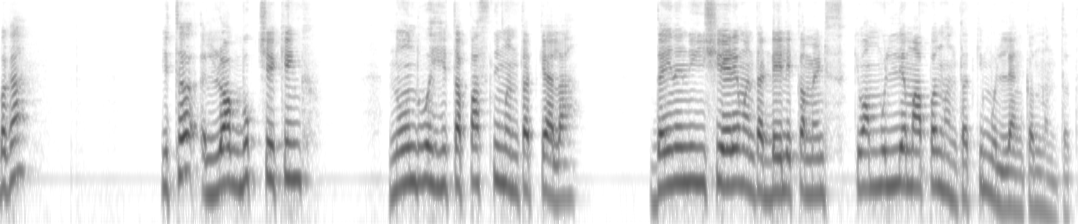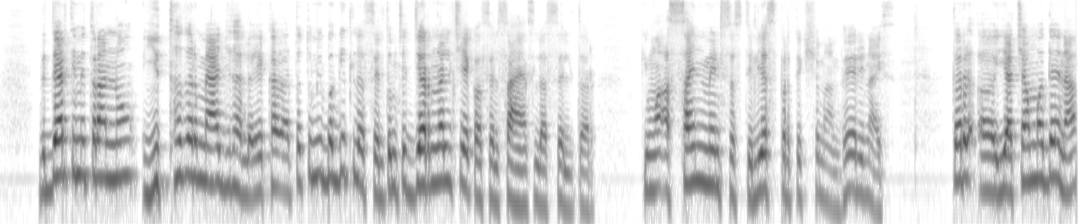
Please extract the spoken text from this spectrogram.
बघा इथं लॉगबुक चेकिंग नोंदवही तपासणी म्हणतात त्याला. दैनंदिन शेरे म्हणतात डेली कमेंट्स किंवा मूल्यमापन म्हणतात की मूल्यांकन म्हणतात. विद्यार्थी मित्रांनो इथं जर मॅच झालं एखादा तर तुम्ही बघितलं असेल तुमचे जर्नल चेक असेल सायन्सला असेल तर किंवा असाइनमेंट्स असतील यस प्रत्यक्ष मॅम व्हेरी नाईस तर याच्यामध्ये ना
